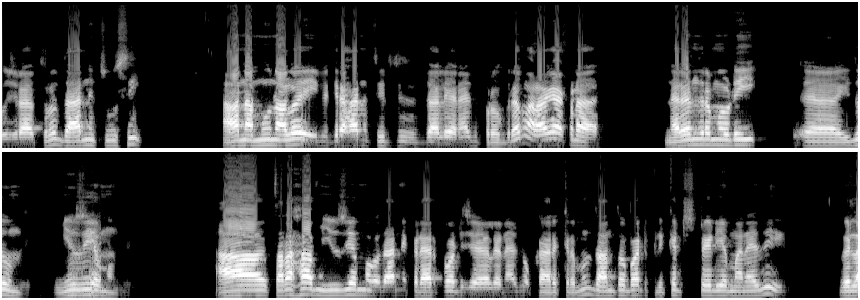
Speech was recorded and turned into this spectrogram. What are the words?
గుజరాత్లో. దాన్ని చూసి ఆ నమూనాలో ఈ విగ్రహాన్ని తీర్చిదిద్దాలి అనేది ప్రోగ్రాం. అలాగే అక్కడ నరేంద్ర మోడీ ఇది ఉంది మ్యూజియం ఉంది. ఆ తరహా మ్యూజియం ఒకదాన్ని ఇక్కడ ఏర్పాటు చేయాలి అనేది ఒక కార్యక్రమం. దాంతోపాటు క్రికెట్ స్టేడియం అనేది వీళ్ళ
